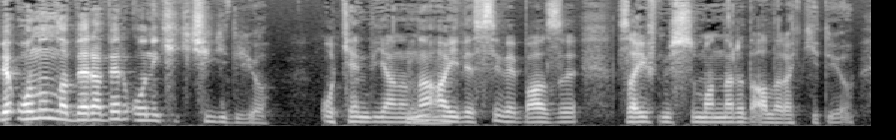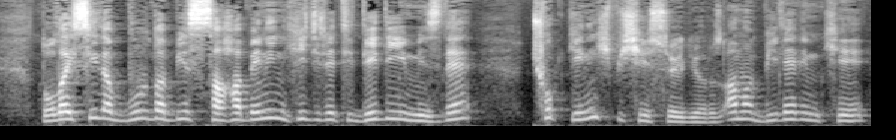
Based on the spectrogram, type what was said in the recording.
ve onunla beraber 12 kişi gidiyor. O kendi yanına Hmm. ailesi ve bazı zayıf Müslümanları da alarak gidiyor. Dolayısıyla burada biz sahabenin hicreti dediğimizde çok geniş bir şey söylüyoruz ama bilelim ki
